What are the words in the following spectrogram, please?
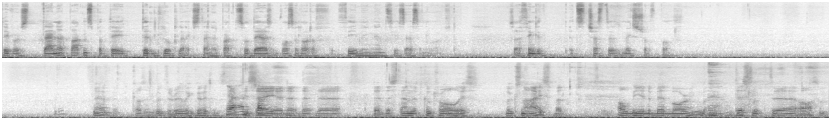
they were standard buttons, but they didn't look like standard buttons. So there was a lot of theming and CSS involved. So I think it, it's just a mixture of both. Yeah, because it looks really good. It's Yeah, like you say, uh, the, the, the, the the standard control is looks nice, but albeit a bit boring. But Yeah. this looked uh, awesome.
